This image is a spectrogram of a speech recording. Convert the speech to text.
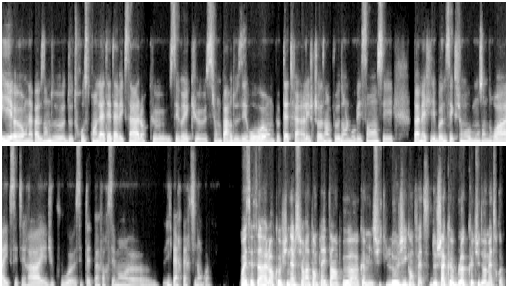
Et on n'a pas besoin de, trop se prendre la tête avec ça, alors que c'est vrai que si on part de zéro, on peut peut-être faire les choses un peu dans le mauvais sens et pas mettre les bonnes sections aux bons endroits, etc. Et du coup, c'est peut-être pas forcément hyper pertinent, quoi. Oui, c'est ça. Alors qu'au final, sur un template, tu as un peu comme une suite logique en fait de chaque bloc que tu dois mettre. Quoi.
